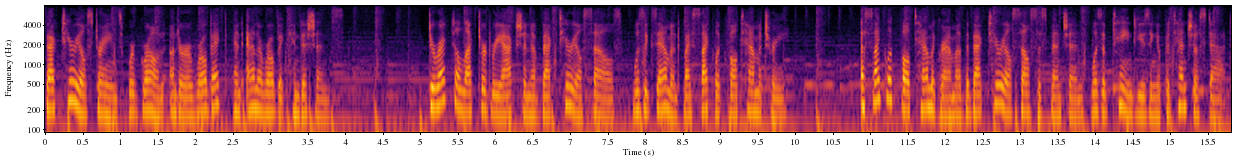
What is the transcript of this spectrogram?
Bacterial strains were grown under aerobic and anaerobic conditions. Direct electrode reaction of bacterial cells was examined by cyclic voltammetry. A cyclic voltammogram of the bacterial cell suspension was obtained using a potentiostat.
